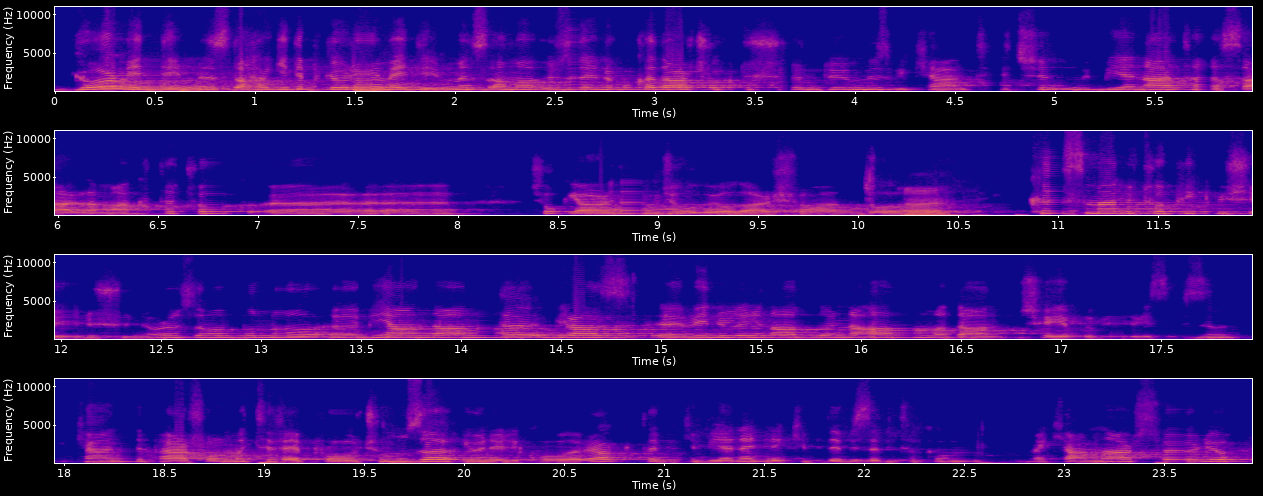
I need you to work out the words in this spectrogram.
görmediğimiz, daha gidip göremediğimiz ama üzerine bu kadar çok düşündüğümüz bir kent için bir bienal tasarlamakta çok e, e, çok yardımcı oluyorlar şu anda. Evet. Kısmen ütopik bir şey düşünüyoruz ama bunu e, bir yandan da biraz e, Venülerin adlarını anmadan şey yapabiliriz. Bizim kendi performatif approach'umuza yönelik olarak tabii ki Bienal ekibi de bize bir takım mekanlar söylüyor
